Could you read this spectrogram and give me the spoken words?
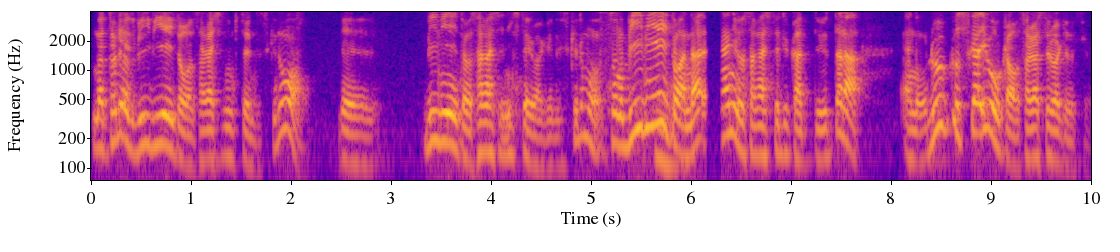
まあ、とりあえず BB-8 を探しに来てるんですけども、で、BB-8 を探しに来てるわけですけども、その BB-8 はな、何を探してるかって言ったら、あの、ルーク・スカイウォーカーを探してるわけですよ。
